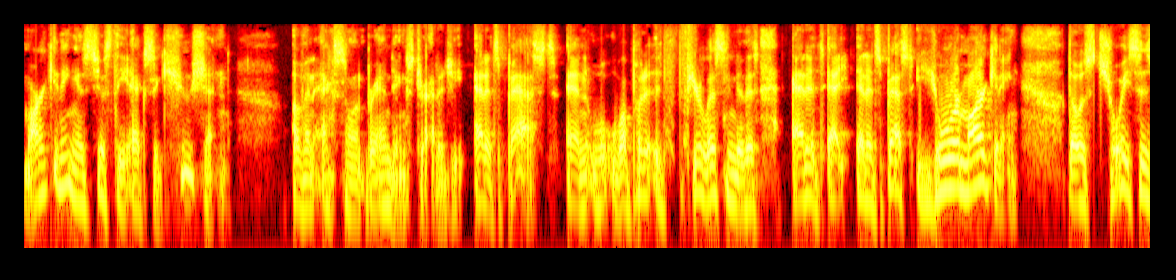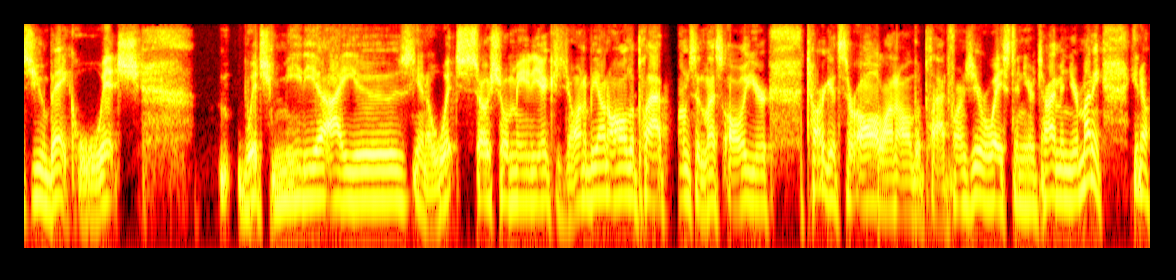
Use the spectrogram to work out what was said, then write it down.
Marketing is just the execution of an excellent branding strategy at its best. And we'll put it, if you're listening to this, at, it, at, at its best, your marketing, those choices you make, which which media I use, you know, which social media, because you want to be on all the platforms unless all your targets are all on all the platforms. You're wasting your time and your money. You know,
